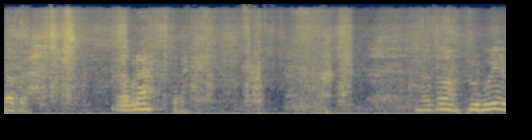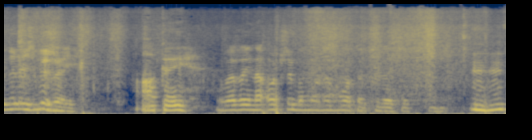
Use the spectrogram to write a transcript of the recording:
Dobra. Dobra. No to próbuję wyleźć wyżej. Okej. Uważaj na oczy, bo może złoto ci lecieć. Mhm.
